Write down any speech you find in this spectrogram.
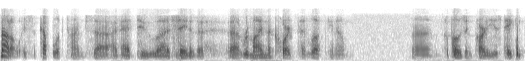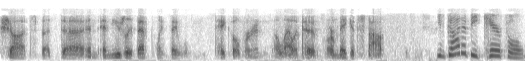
Not always. A couple of times uh, I've had to uh, say to the uh, remind the court that look, you know, uh, opposing party is taking shots, but uh, and and usually at that point they will take over and allow it to or make it stop. You've got to be careful.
